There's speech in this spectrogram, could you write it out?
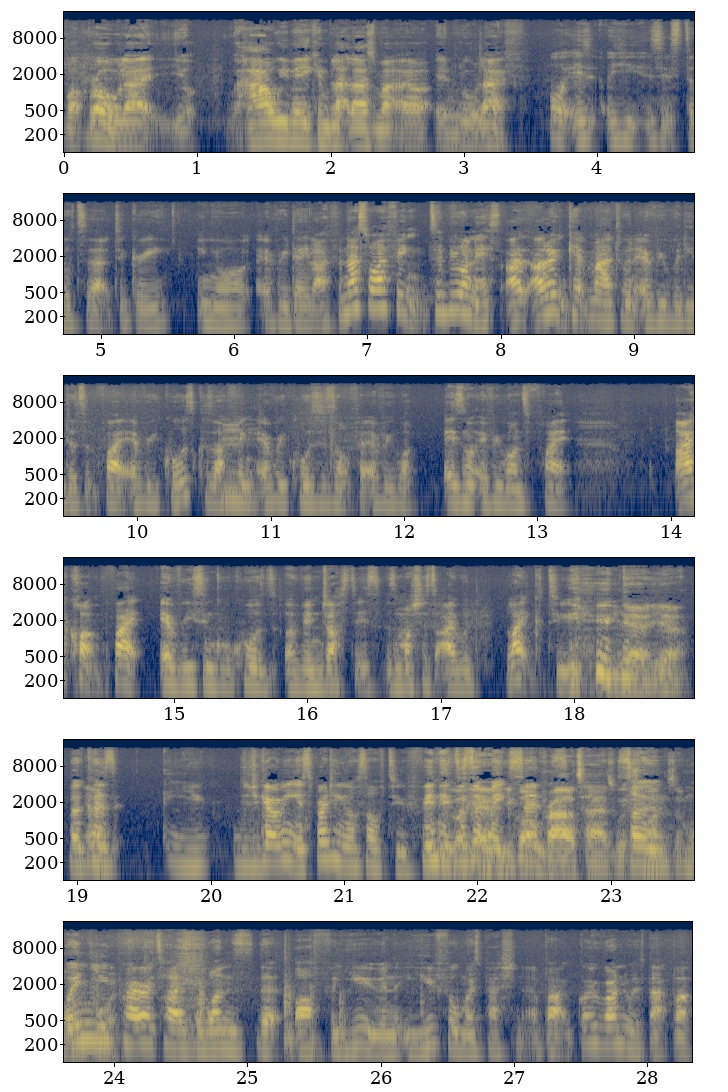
But bro, like, you how are we making Black Lives Matter in real life? or is is it still to that degree in your everyday life and that's why I think to be honest I, I don't get mad when everybody doesn't fight every cause because I Mm. think every cause is not for everyone is not everyone's fight I can't fight every single cause of injustice as much as I would like to Yeah, yeah. because you did you get what I mean? You're spreading yourself too thin. You It got- doesn't yeah, make you sense. got to prioritize which so ones are more when you prioritize the ones that are for you and that you feel most passionate about, go run with that. But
